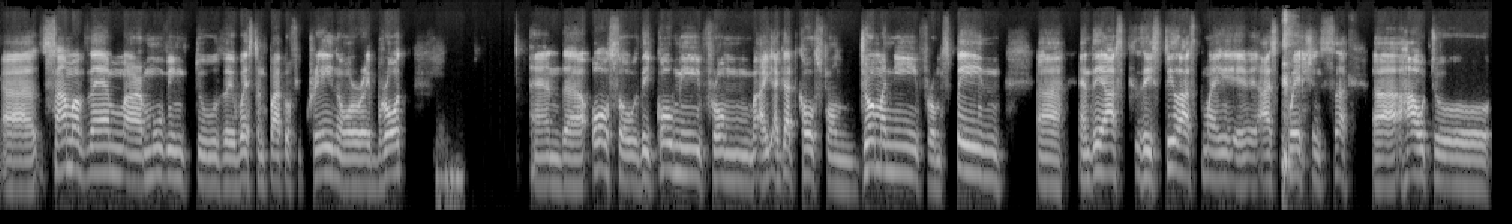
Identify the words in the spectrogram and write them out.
Uh, some of them are moving to the western part of Ukraine or abroad. And uh, also, they call me from, I, I got calls from Germany, from Spain, uh, and they ask they still ask my uh, ask questions uh, how to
